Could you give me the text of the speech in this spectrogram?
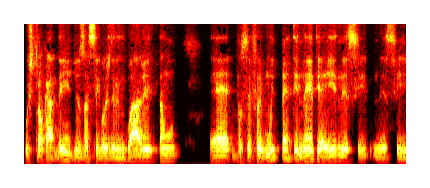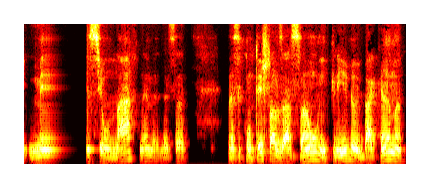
os trocadilhos, as figuras de linguagem. Então, é, você foi muito pertinente aí nesse, nesse mencionar, né, nessa, nessa contextualização incrível e bacana.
